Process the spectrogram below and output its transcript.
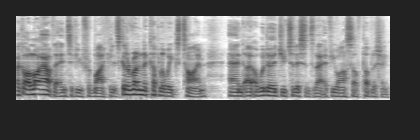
I got a lot out of that interview from Michael. It's going to run in a couple of weeks time and I would urge you to listen to that if you are self publishing.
